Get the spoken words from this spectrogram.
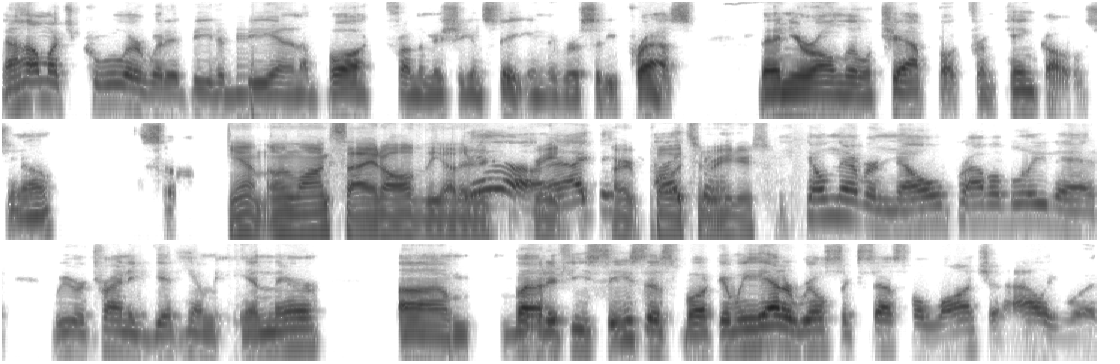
Now, how much cooler would it be to be in a book from the Michigan State University Press than your own little chapbook from Kinko's, you know? So, yeah, alongside all of the other yeah, great think, art poets and writers. He'll never know probably that we were trying to get him in there. Um, but if he sees this book, and we had a real successful launch in Hollywood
